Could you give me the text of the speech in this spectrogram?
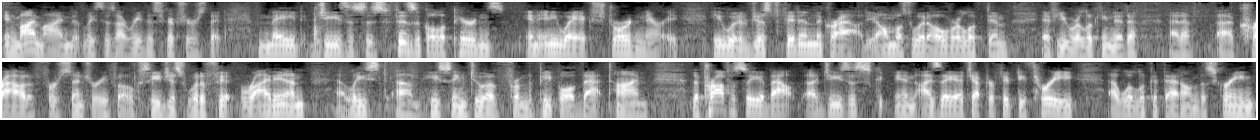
in my mind, at least as I read the scriptures, that made Jesus' physical appearance in any way extraordinary. He would have just fit in the crowd. You almost would have overlooked him if you were looking at a at a, a crowd of first century folks. He just would have fit right in. At least um, he seemed to have from the people of that time. The prophecy about uh, Jesus in Isaiah chapter 53, uh, we'll look at that on the screen.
